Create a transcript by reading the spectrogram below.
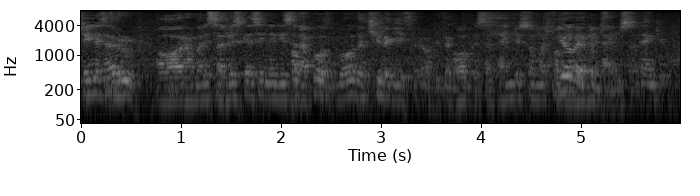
ठीक है सर ज़रूर। और हमारी सर्विस कैसी लगी सर आपको? बहुत अच्छी लगी सर अभी तक। Okay sir thank you so much for time sir thank you.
